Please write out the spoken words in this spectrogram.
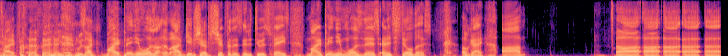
type who's like, my opinion was, uh, I give Shebs shit for this into his face. My opinion was this, and it's still this. Okay. Um, uh, uh, uh, uh, uh,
